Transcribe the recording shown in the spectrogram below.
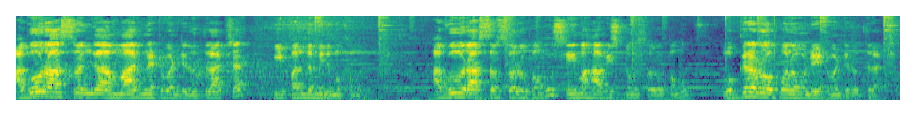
అఘోరాస్త్రంగా మారినటువంటి రుద్రాక్ష ఈ పంతొమ్మిది ముఖములు. అఘోరాస్త్ర స్వరూపము శ్రీ మహావిష్ణువు స్వరూపము ఉగ్ర రూపంలో ఉండేటువంటి రుద్రాక్షం.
